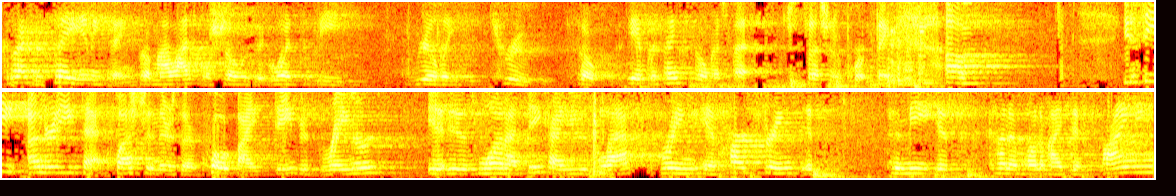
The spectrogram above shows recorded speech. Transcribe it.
Because I can say anything, but my life will show is it going to be really true. So, Amber, thanks so much. That's such an important thing. Um, you see, underneath that question, there's a quote by David Brainerd. It is one I think I used last spring in Heartstrings. It's to me, it's kind of one of my defining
